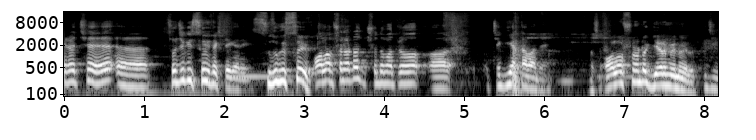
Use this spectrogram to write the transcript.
এটা হচ্ছে সুজুকি সুইফট একটি গাড়ি। Suzuki Swift all option auto শুধুমাত্র হচ্ছে গিয়ারটা বাদে আচ্ছা অল অপশন ওটা গিয়ার ম্যানুয়াল জি।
